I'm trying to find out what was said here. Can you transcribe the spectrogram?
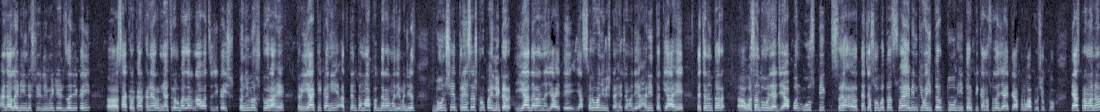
and allied industries लिमिटेडचं जे काही साखर कारखान्यावर नॅचरल बाजार नावाचं जे काही कंझ्युमर स्टोअर आहे तर या ठिकाणी अत्यंत माफक दरामध्ये म्हणजेच दोनशे त्रेसष्ट रुपये लिटर या दरांना जे आहे ते या सर्व निविष्ट ह्याच्यामध्ये हरितकी आहे त्याच्यानंतर वसंत ऊर्जा जे आपण ऊस पीक सह त्याच्यासोबतच सोयाबीन किंवा इतर तूर इतर पिकांना सुद्धा जे आहे ते आपण वापरू शकतो. त्याचप्रमाणे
